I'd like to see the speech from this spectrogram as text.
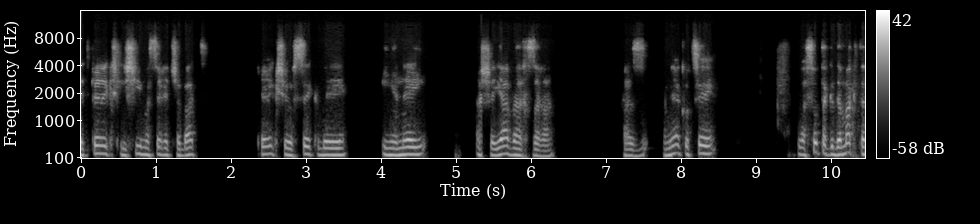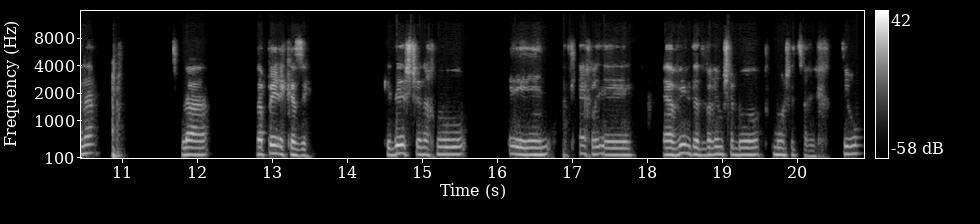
את פרק שלישי, מסכת שבת, פרק שעוסק בענייני השעיה והחזרה. אז אני רק רוצה לעשות הקדמה קטנה לפרק הזה, כדי שאנחנו אה, נצליח אה, להבין את הדברים שבו כמו שצריך. תראו,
